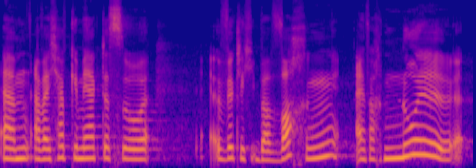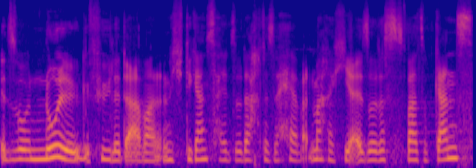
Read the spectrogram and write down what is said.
Ähm, aber ich habe gemerkt, dass so wirklich über Wochen einfach null, so null Gefühle da waren und ich die ganze Zeit so dachte, so, hä, was mache ich hier? Also das war so ganz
